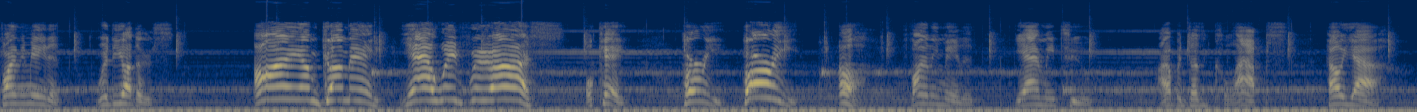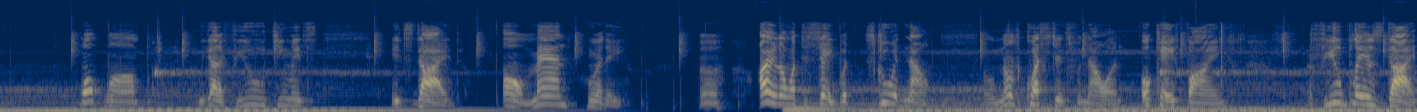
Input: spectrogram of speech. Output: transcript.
Finally made it. Where the others? I am coming! Yeah, wait for us! Okay. Hurry! Hurry! Oh, finally made it. Yeah, me too. I hope it doesn't collapse. Hell yeah. Womp womp. We got a few teammates. It's died. Oh man, who are they? Uh, I don't know what to say, but screw it now. Oh, no questions from now on. Okay, fine. A few players died.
